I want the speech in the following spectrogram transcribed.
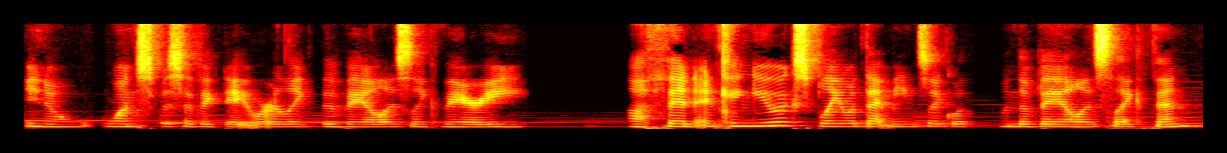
you know, one specific day where like the veil is like very uh, thin. And can you explain what that means, like what when the veil is like thin?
